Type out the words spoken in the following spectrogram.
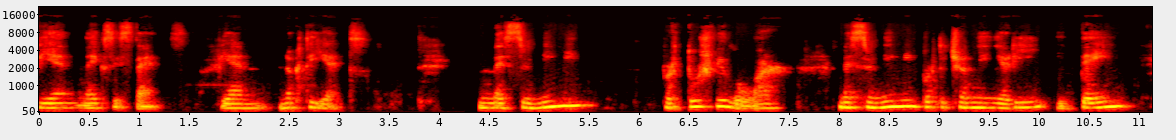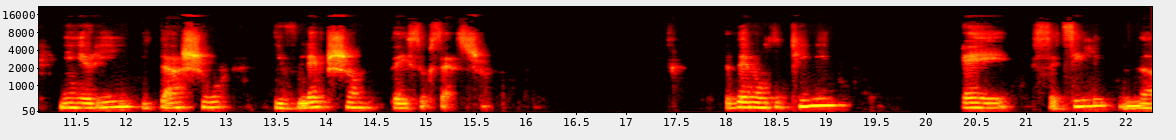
vjen në ekzistencë, vjen në këtë jetë me synimin për t'u zhvilluar, me synimin për të qenë një njeri i denjë, një njeri i dashur, i vlefshëm dhe i suksesshëm. Dhe në udhëtimin e secilit në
